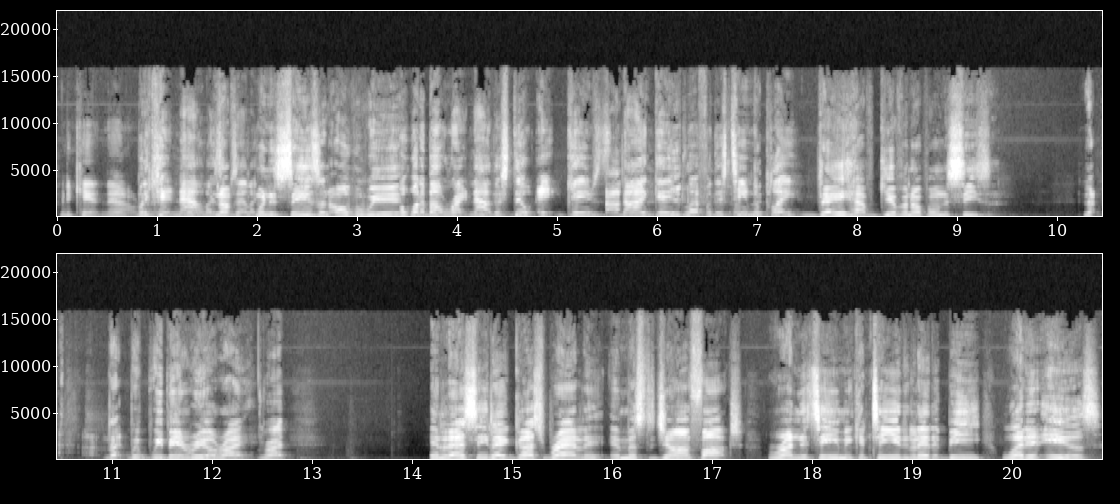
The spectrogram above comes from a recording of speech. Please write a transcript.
But he can't now. But he can't now. Like No, I'm saying, like, when the season over with, but what about right now? There's still eight games, nine games left for this team to play. they have given up on the season. Now, uh, let- we we being real, right? Right. Unless he let Gus Bradley and Mr. John Fox run the team and continue to let it be what it is.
